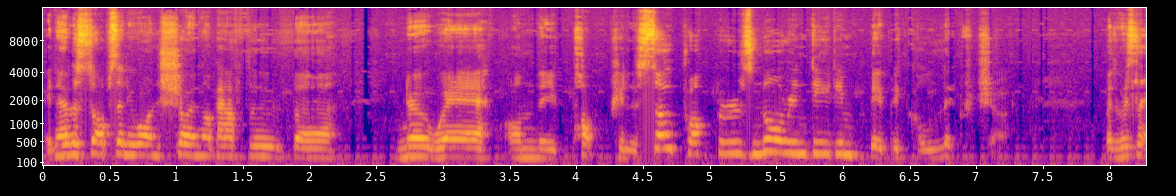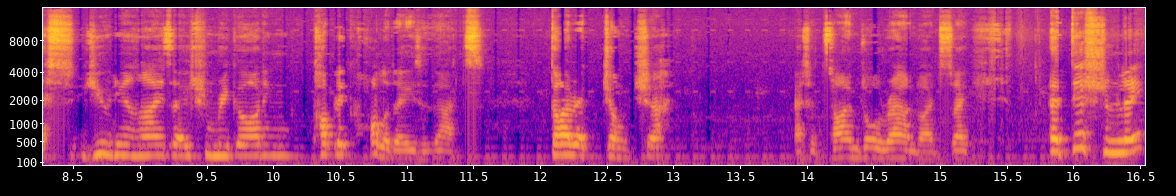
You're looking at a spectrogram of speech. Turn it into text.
It never stops anyone showing up after of uh, nowhere on the popular soap operas, nor indeed in biblical literature. But there was less unionisation regarding public holidays at that direct juncture, at a times all round, I'd say. Additionally,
